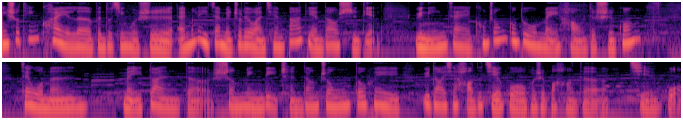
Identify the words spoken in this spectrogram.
欢迎收听《快乐分多金》，我是 Emily，在每周六晚间八点到十点，与您在空中共度美好的时光。在我们每一段的生命历程当中，都会遇到一些好的结果，或是不好的结果。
